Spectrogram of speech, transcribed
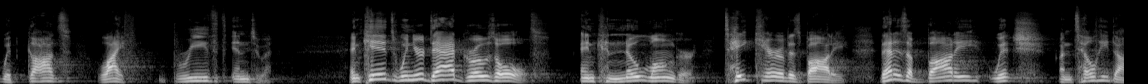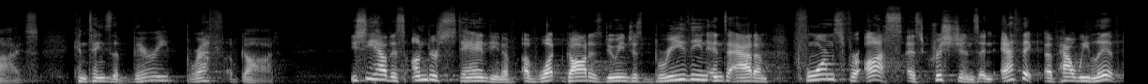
with God's life breathed into it. And kids, when your dad grows old and can no longer take care of his body, that is a body which, until he dies, contains the very breath of God. You see how this understanding of, of what God is doing, just breathing into Adam, forms for us as Christians an ethic of how we live,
